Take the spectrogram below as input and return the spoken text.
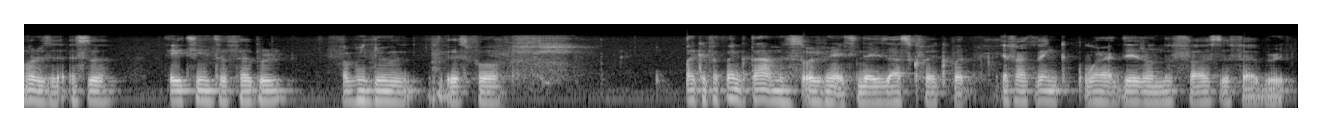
what is it? It's the 18th of February I've been doing this for like if I think damn it's already been 18 days that's quick but if I think what I did on the 1st of February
